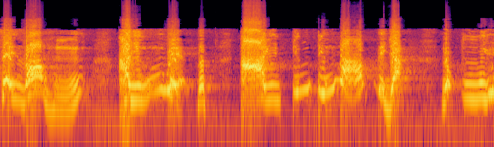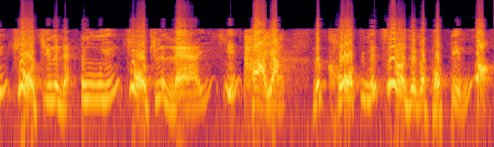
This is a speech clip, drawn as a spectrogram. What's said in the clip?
三上五，因为那大运顶顶那别讲，那乌云坐起来呢，乌云坐起来难见太阳，那可比没走这个不冰啊。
